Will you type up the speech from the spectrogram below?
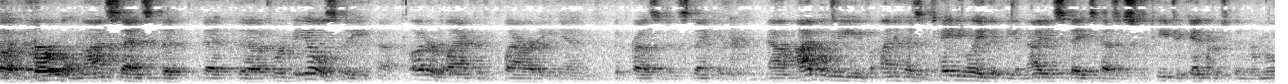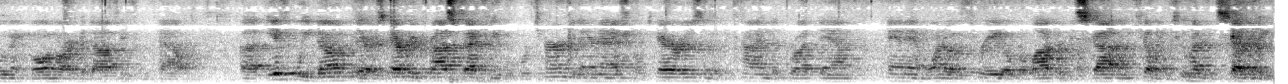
of verbal nonsense that, that uh, reveals the uh, utter lack of clarity in the president's thinking. Now, I believe unhesitatingly that the United States has a strategic interest in removing Muammar Gaddafi from power. Uh, if we don't, there's every prospect he will return to international terrorism of the kind that brought down Pan Am 103 over Lockerbie, Scotland, killing 270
